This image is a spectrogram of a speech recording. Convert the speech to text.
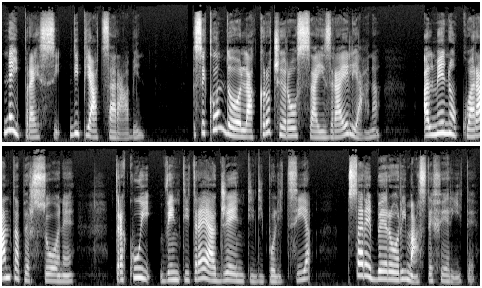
nei pressi di Piazza Rabin. Secondo la Croce Rossa israeliana, almeno 40 persone, tra cui 23 agenti di polizia, sarebbero rimaste ferite.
